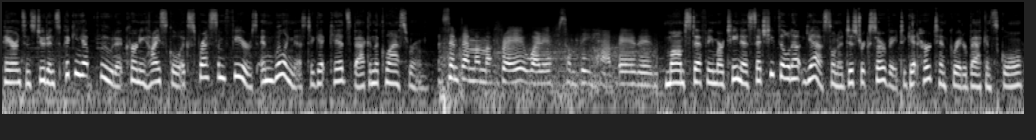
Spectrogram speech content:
Parents and students picking up food at Kearney High School expressed some fears and willingness to get kids back in the classroom. Sometimes I'm afraid, what if something happened? And... Mom Stephanie Martinez said she filled out yes on a district survey to get her 10th grader back in school,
